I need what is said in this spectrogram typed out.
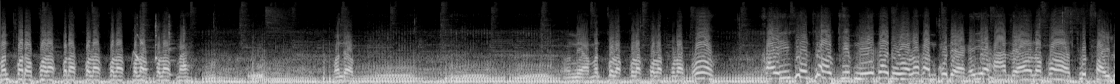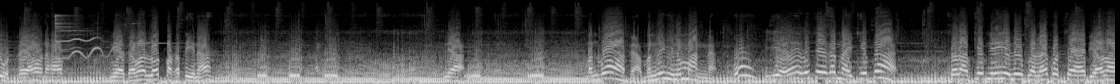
มันปลับปลับปลับปลับปลับปลับปลับนะมันแบบ เนี่ยมันปลักปลักปลักปลักโอ้ใครที่ชื่นชอบคลิปนี้ก็ดูแล้วกันกูแดกไอ้เหี้ยฮาร์ดแล้ว แล้วก็ชุดไฟหลุดแล้วนะครับ เนี่ยแต่ว่ารถปกตินะ เนี่ยมันวอดอะมันไม่มีน้ำมันอะโอ้ยเหี้ยอ้ยไว้เจอกันใหม่คลิปหน้าสำหรับคลิปนี้อย่าลืมกดไลค์กดแชร์เดี๋ยวเรา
